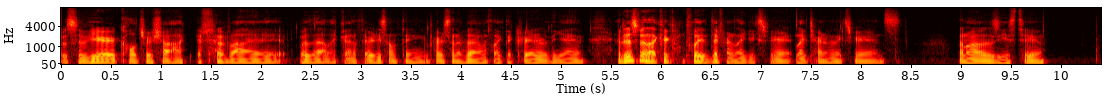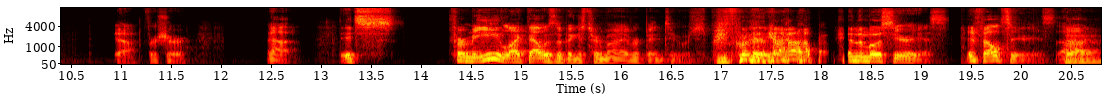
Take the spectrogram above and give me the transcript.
a severe culture shock if, if I was at like a 30 something person event with like the creator of the game. It just been like a completely different like experience, like tournament experience than what I was used to. Yeah, for sure. Yeah, it's for me like that was the biggest tournament I've ever been to, which is pretty funny. yeah. and the most serious. It felt serious. Uh, Yeah, yeah.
